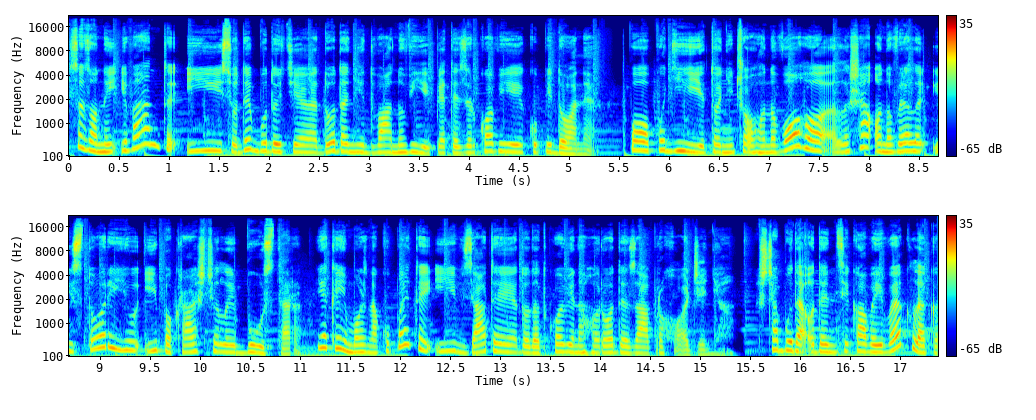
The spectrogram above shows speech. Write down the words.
сезонний івент, і сюди будуть додані два нові п'ятизіркові купідони. По події то нічого нового, лише оновили історію і покращили бустер, який можна купити і взяти додаткові нагороди за проходження. Ще буде один цікавий виклик,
